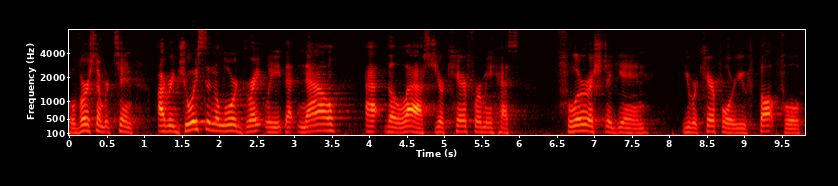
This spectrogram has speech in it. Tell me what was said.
Well, verse number 10 I rejoiced in the Lord greatly that now at the last your care for me has flourished again. You were careful or you thoughtful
